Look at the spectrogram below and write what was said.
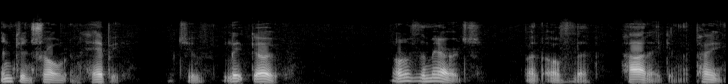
in control and happy, that you've let go, not of the marriage, but of the heartache and the pain.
